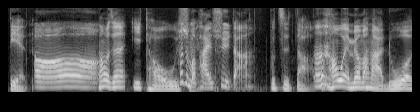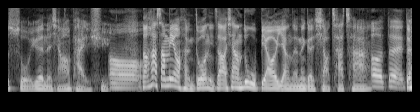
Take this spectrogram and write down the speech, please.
店，哦，然后我真的一头雾水。它怎么排序？的不知道，然后我也没有办法如我所愿的想要排序。哦。然后它上面有很多你知道像路标一样的那个小叉叉。哦，对对，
